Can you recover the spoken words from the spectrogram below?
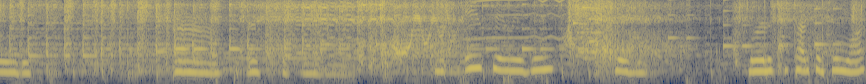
Oyuncu. Aa. En sevmediğim şey bu. Böyle süper topum var.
